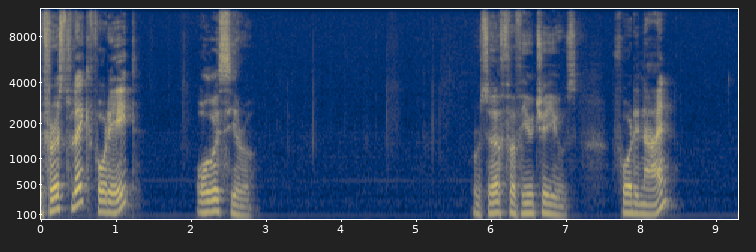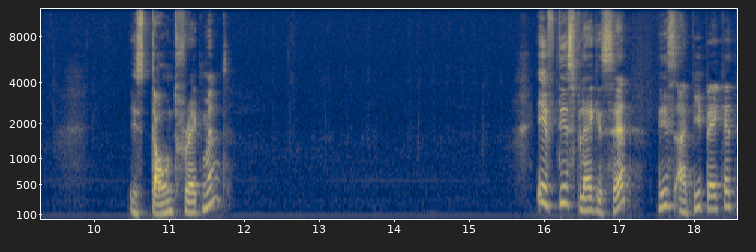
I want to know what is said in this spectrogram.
The first flag, 48, always zero. Reserved for future use. 49 is don't fragment. If this flag is set, this IP packet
